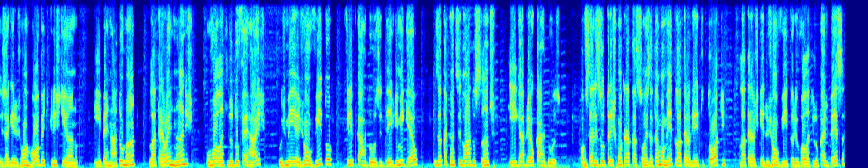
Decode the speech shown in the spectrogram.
os zagueiros João Robert, Cristiano e Bernardo Ram, lateral Hernandes, o volante Dudu Ferraz, os meias João Vitor, Felipe Cardoso e David Miguel, os atacantes Eduardo Santos e Gabriel Cardoso. Oficializou três contratações até o momento: lateral direito Totti, lateral esquerdo João Vitor e o volante Lucas Bessa.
